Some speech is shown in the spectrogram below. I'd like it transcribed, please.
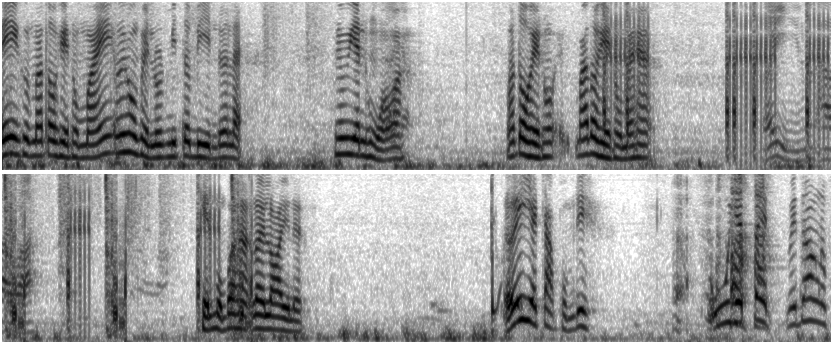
นี่คุณมาโตเห็นผมไหมเฮ้ยผมเห็นรถมิสเตอร์บีนด้วยแหละไม่เวียนหัวว่ะ มาโตเห็นผมมาโตเห็นผมไหมฮะ เฮ้ยนี่มันอะไรวะ เห็นผมป่ะฮะลอยๆอยู่เนี่ย เอ้ยอย่าจับผมดิอู้อย่าเต็ดไม่ต้องนะ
